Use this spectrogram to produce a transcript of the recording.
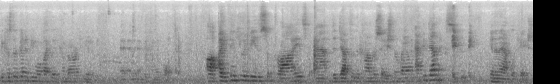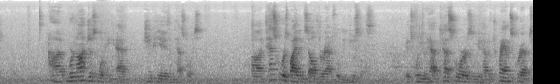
Because they're gonna be more likely to come to our community and, and and become involved. Uh, I think you would be surprised at the depth of the conversation around academics in an application. Uh, we're not just looking at GPAs and test scores. Uh, test scores by themselves are absolutely useless. It's when you have test scores and you have a transcript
